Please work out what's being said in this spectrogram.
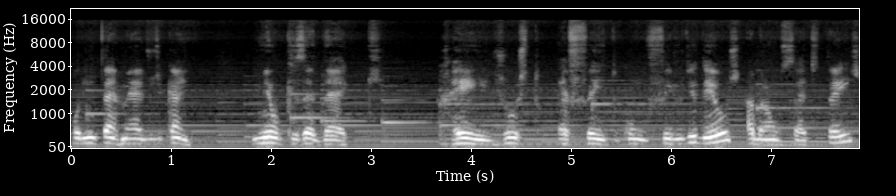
por intermédio de Caim. Melquisedeque, rei justo, é feito como filho de Deus, Abraão 7,3.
